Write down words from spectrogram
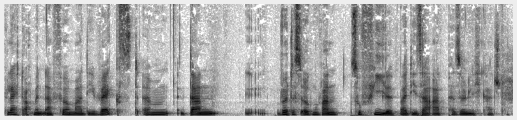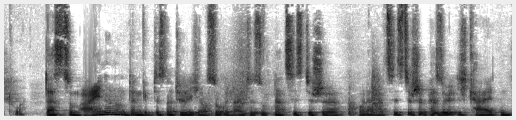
vielleicht auch mit einer Firma, die wächst, ähm, dann wird es irgendwann zu viel bei dieser Art Persönlichkeitsstruktur. Das zum einen und dann gibt es natürlich auch sogenannte subnarzisstische oder narzisstische Persönlichkeiten,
